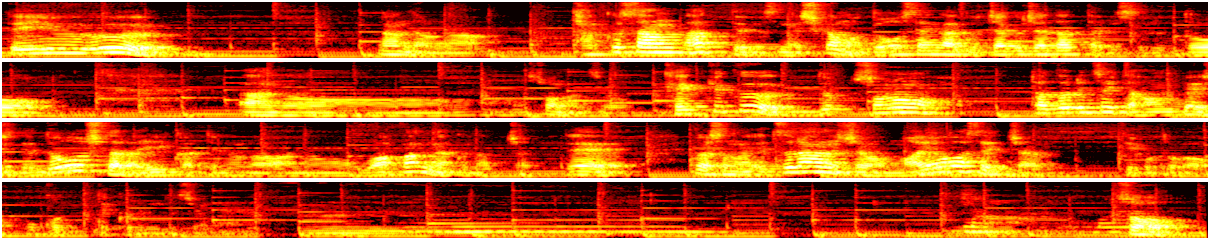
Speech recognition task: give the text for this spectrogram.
っていうなんだろうなたくさんあってですねしかも動線がぐちゃぐちゃだったりするとあのーそうなんですよ。結局どそのたどり着いたホームページでどうしたらいいかっていうのが、あの分かんなくなっちゃって要はその閲覧者を迷わせちゃうっていうことが起こってくるんですよね。うん。そう。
